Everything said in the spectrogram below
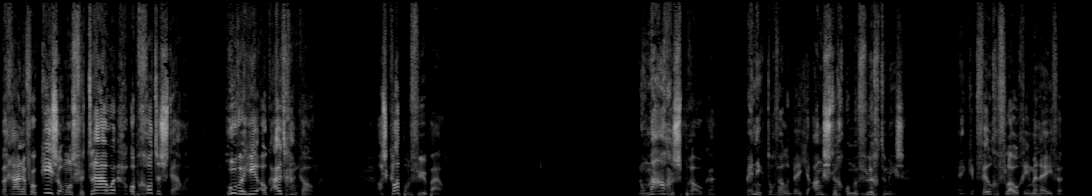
We gaan ervoor kiezen om ons vertrouwen op God te stellen. Hoe we hier ook uit gaan komen. Als klap op de vuurpijl. Normaal gesproken ben ik toch wel een beetje angstig om een vlucht te missen. Ik heb veel gevlogen in mijn leven.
